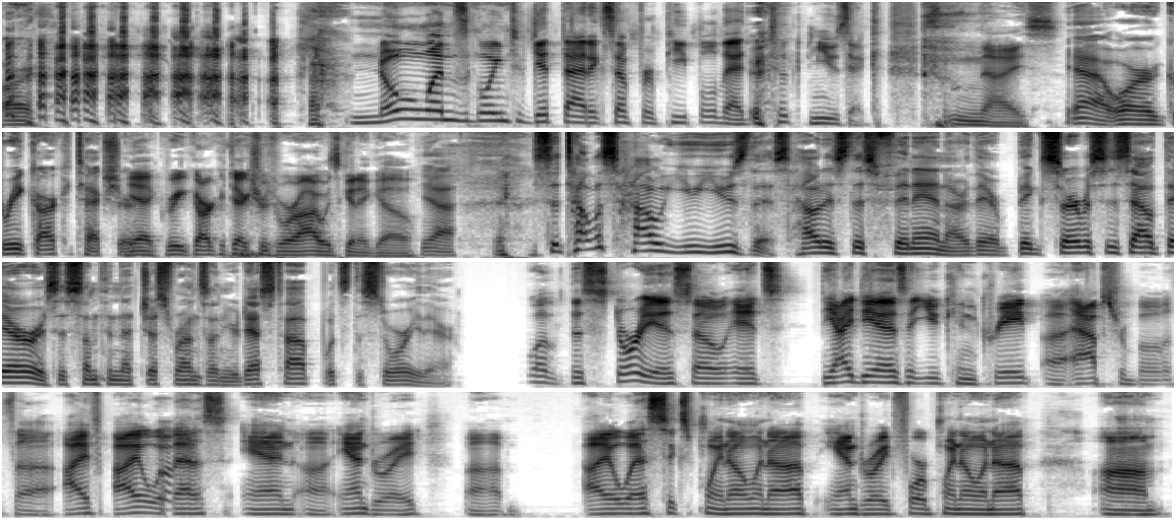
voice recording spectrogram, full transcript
Or no one's going to get that except for people that took music. nice. yeah, or Greek architecture. Yeah, Greek architecture is where I was going to go. Yeah. so tell us how you use this. How does this fit in? Are there big services out there? Or is this something that just runs on your desktop? What's the story there? Well, the story is so it's the idea is that you can create uh, apps for both uh, iOS and uh, Android, um, iOS 6.0 and up, Android 4.0 and up, um,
